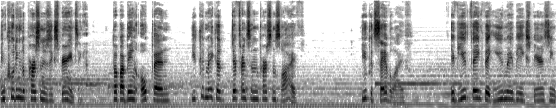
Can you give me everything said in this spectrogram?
including the person who's experiencing it. But by being open, you could make a difference in a person's life. You could save a life. If you think that you may be experiencing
